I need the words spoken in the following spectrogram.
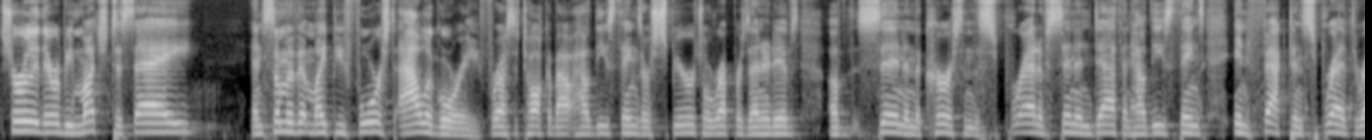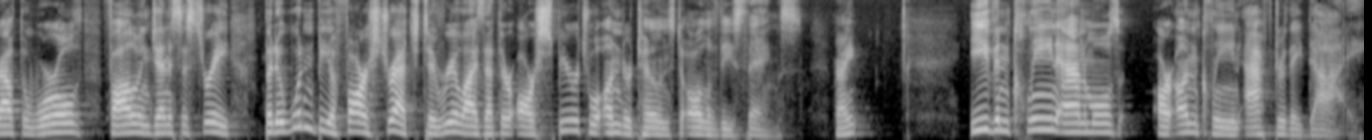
surely there would be much to say, and some of it might be forced allegory for us to talk about how these things are spiritual representatives of sin and the curse and the spread of sin and death, and how these things infect and spread throughout the world following Genesis 3. But it wouldn't be a far stretch to realize that there are spiritual undertones to all of these things, right? Even clean animals are unclean after they die.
